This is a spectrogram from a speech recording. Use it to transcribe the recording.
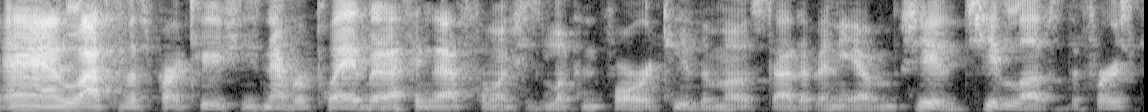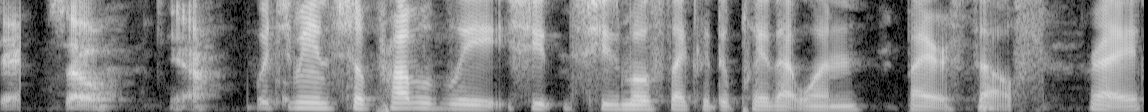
And Last of Us Part Two, she's never played, but I think that's the one she's looking forward to the most out of any of them. She she loves the first game, so yeah. Which means she'll probably she she's most likely to play that one by herself, right?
